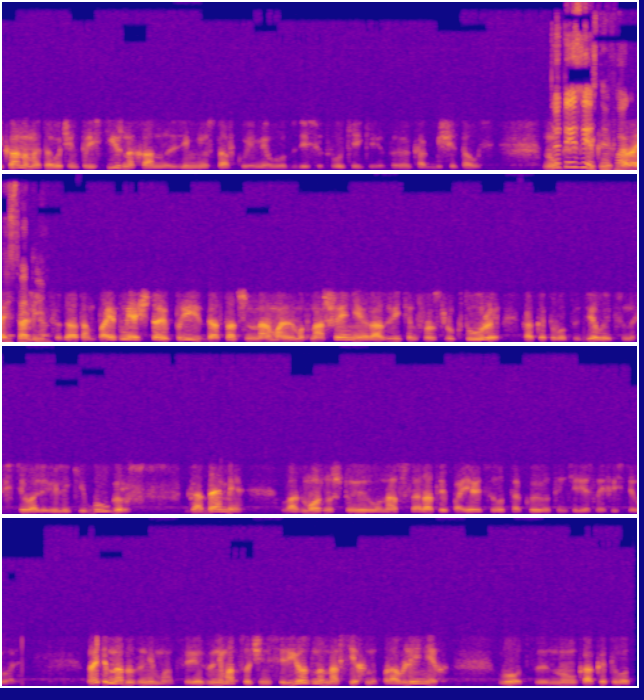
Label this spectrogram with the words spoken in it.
чеканом, это очень престижно, хан зимнюю ставку имел вот здесь вот в Укеке, это как бы считалось. Ну, это известный факт, вторая столица, да, там. Поэтому я считаю, при достаточно нормальном отношении, развитии инфраструктуры, как это вот делается на фестивале Великий Булгар, с годами, возможно, что и у нас в Саратове появится вот такой вот интересный фестиваль. Но этим надо заниматься. И заниматься очень серьезно, на всех направлениях. Вот. Ну, как это вот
